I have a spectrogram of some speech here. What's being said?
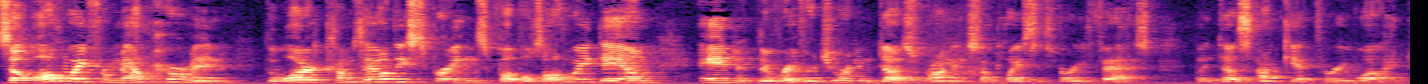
So all the way from Mount Hermon, the water comes out of these springs, bubbles all the way down, and the River Jordan does run in some places very fast, but does not get very wide.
